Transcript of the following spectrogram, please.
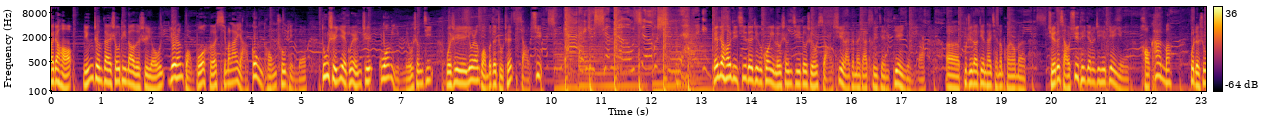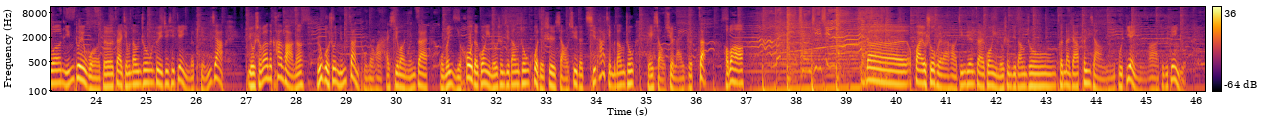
大家好，您正在收听到的是由悠然广播和喜马拉雅共同出品的《都市夜归人之光影留声机》，我是悠然广播的主持人小旭。连着好几期的这个光影留声机都是由小旭来跟大家推荐电影的，呃，不知道电台前的朋友们觉得小旭推荐的这些电影好看吗？或者说您对我的在节目当中对这些电影的评价？有什么样的看法呢？如果说您赞同的话，还希望您在我们以后的光影留声机当中，或者是小旭的其他节目当中，给小旭来一个赞，好不好？那话又说回来哈，今天在光影留声机当中跟大家分享一部电影啊，这个电影，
